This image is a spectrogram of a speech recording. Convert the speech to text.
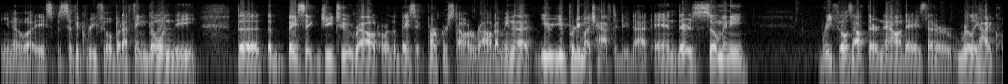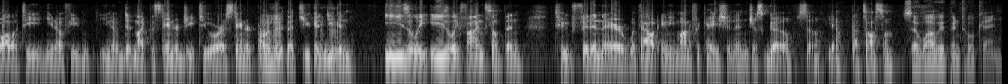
you know a specific refill. But I think going the the the basic G2 route or the basic Parker style route. I mean, that you you pretty much have to do that. And there's so many refills out there nowadays that are really high quality. You know, if you you know did like the standard G2 or a standard Parker, mm-hmm. that you can mm-hmm. you can easily easily find something to fit in there without any modification and just go. So yeah, that's awesome. So while we've been talking,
